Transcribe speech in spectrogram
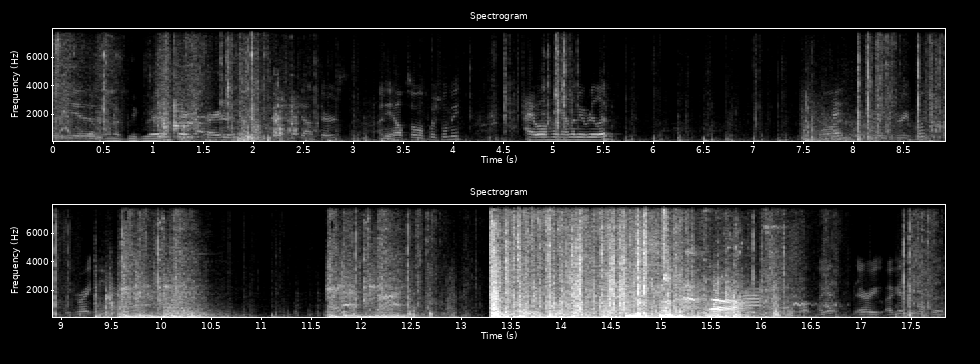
He is On a big red. Third party. downstairs, downstairs. I need help, someone push with me. I will hang on. Let me reload. One, two, three, push. He's right. I guess, there he, I guess he must have,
